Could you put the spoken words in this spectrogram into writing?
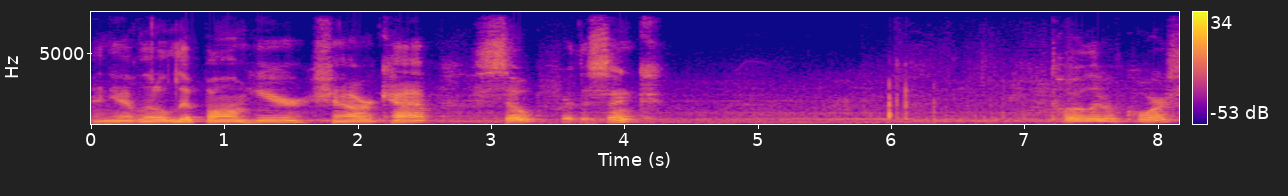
And you have a little lip balm here, shower cap, soap for the sink. Toilet, of course.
